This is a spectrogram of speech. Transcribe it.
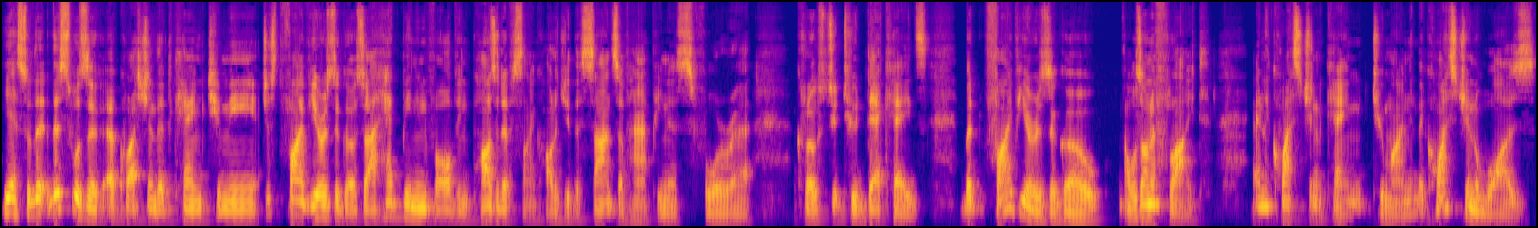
Yeah, so th- this was a, a, question that came to me just five years ago. So I had been involved in positive psychology, the science of happiness, for uh, close to two decades. But five years ago, I was on a flight and a question came to mind. And the question was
